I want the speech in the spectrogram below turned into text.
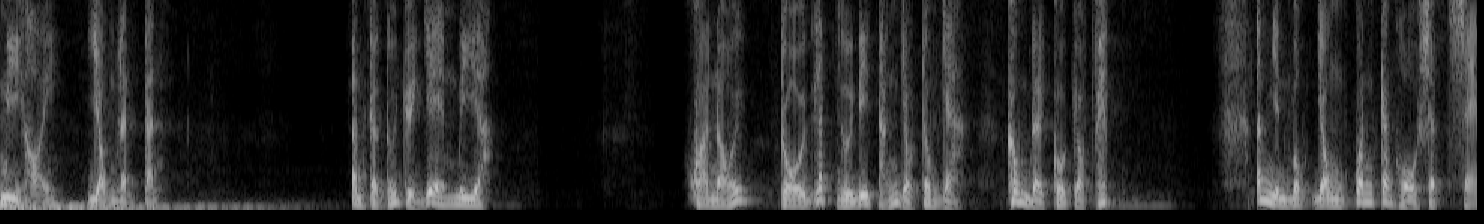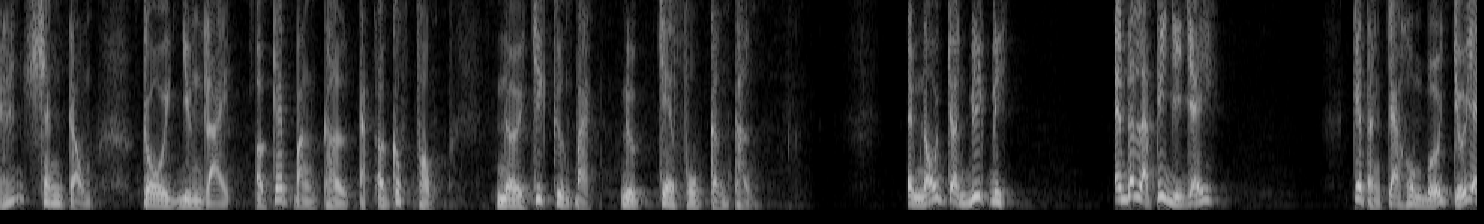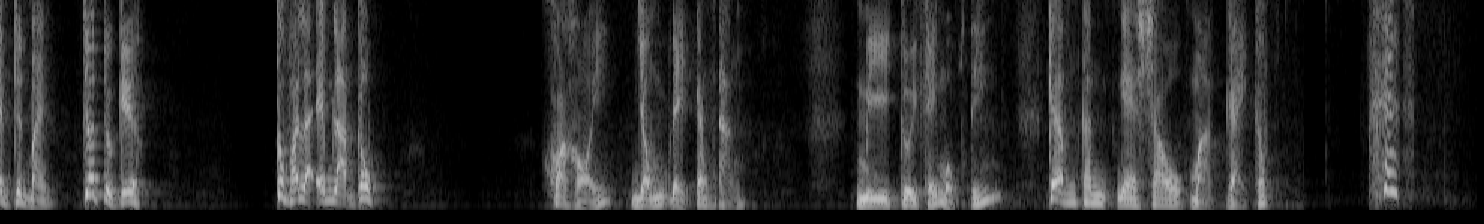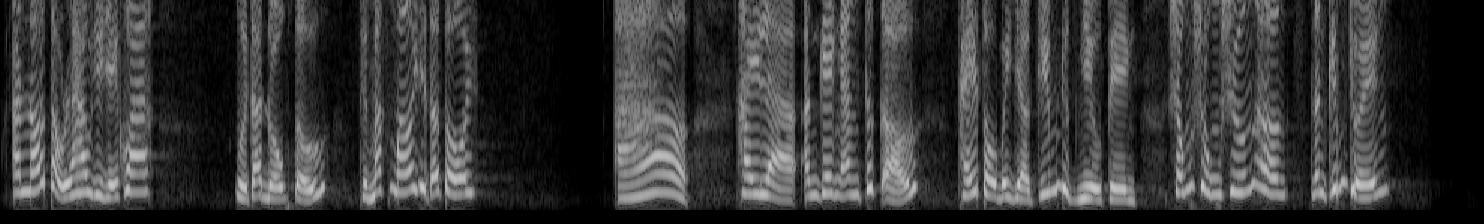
Mi hỏi giọng lạnh tanh. Anh cần nói chuyện với em Mi à? Khoa nói Rồi lách người đi thẳng vào trong nhà Không đợi cô cho phép anh nhìn một vòng quanh căn hộ sạch sẽ Sang trọng Rồi dừng lại ở cái bàn thờ đặt ở góc phòng Nơi chiếc gương bạc được che phủ cẩn thận Em nói cho anh biết đi Em đã làm cái gì vậy Cái thằng cha hôm bữa chửi em trên mạng Chết rồi kia Có phải là em làm không? Khoa hỏi, giọng đầy căng thẳng. Mi cười khẩy một tiếng, cái âm thanh nghe sau mà gai góc. Anh nói tào lao gì vậy Khoa? Người ta đột tử thì mắc mới gì tới tôi? À, hay là anh ghen ăn tức ở, thấy tôi bây giờ kiếm được nhiều tiền, sống sung sướng hơn nên kiếm chuyện?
